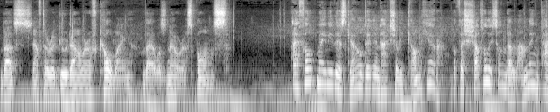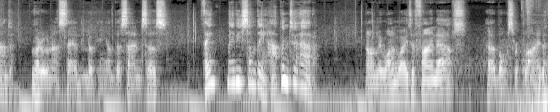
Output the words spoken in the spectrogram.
But after a good hour of calling, there was no response. I thought maybe this girl didn't actually come here, but the shuttle is on the landing pad, Varuna said, looking at the sensors. Think maybe something happened to her? Only one way to find out, her boss replied.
